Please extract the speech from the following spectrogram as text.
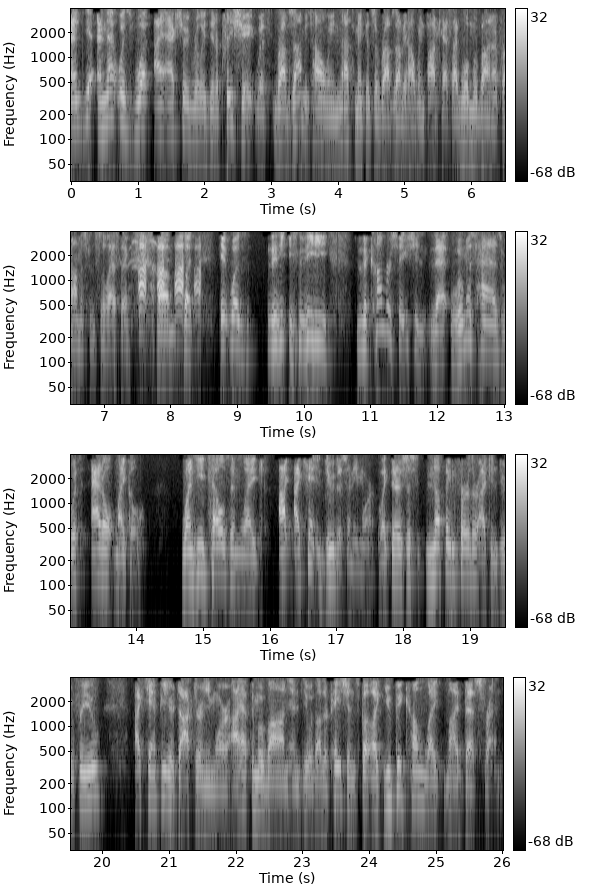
And yeah, and that was what I actually really did appreciate with Rob Zombie's Halloween. Not to make this a Rob Zombie Halloween podcast. I will move on. I promise. But This is the last thing. Um, but it was the the the conversation that Loomis has with adult Michael when he tells him like I, I can't do this anymore. Like there's just nothing further I can do for you. I can't be your doctor anymore. I have to move on and deal with other patients, but like you've become like my best friend.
